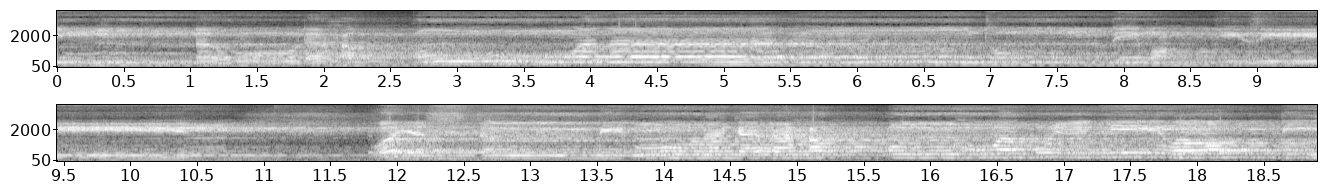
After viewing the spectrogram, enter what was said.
إنه لحق وما أنتم بمعجزين. ويستنبئونك أحق هو قل لي وربي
